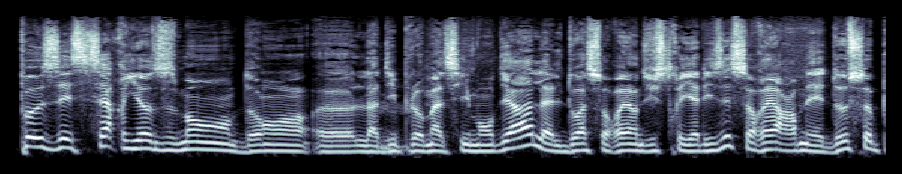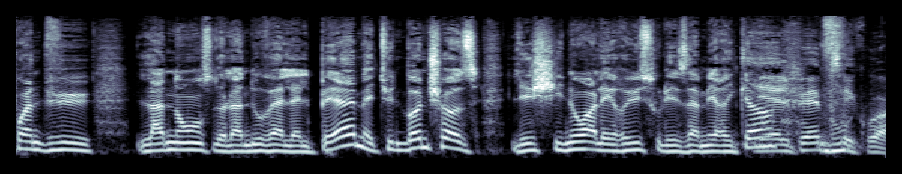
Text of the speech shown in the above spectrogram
peser sérieusement dans euh, la diplomatie mondiale, elle doit se réindustrialiser, se réarmer. De ce point de vue, l'annonce de la nouvelle LPM est une bonne chose. Les Chinois, les Russes ou les Américains... Et LPM, c'est quoi?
